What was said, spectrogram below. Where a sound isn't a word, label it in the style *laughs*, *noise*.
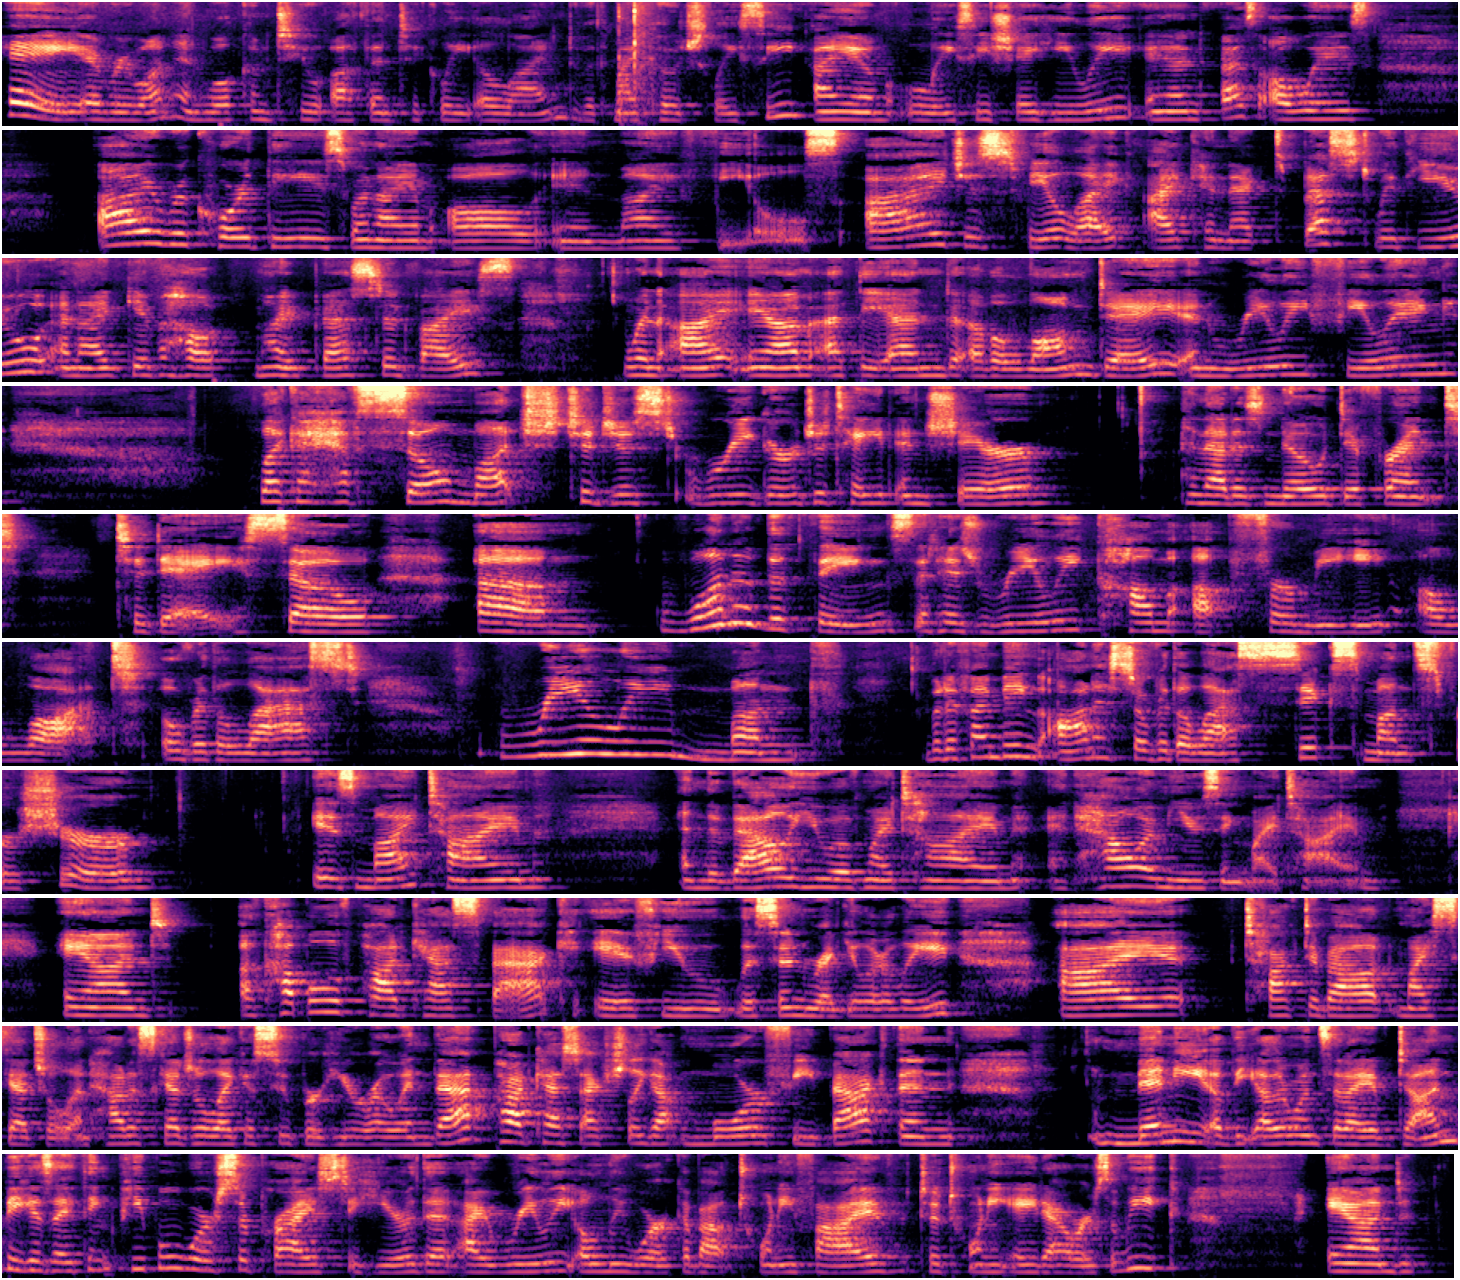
Hey everyone, and welcome to Authentically Aligned with my coach Lacey. I am Lacey Shea Healy, and as always, I record these when I am all in my feels. I just feel like I connect best with you and I give *laughs* out my best advice when I am at the end of a long day and really feeling like I have so much to just regurgitate and share. And that is no different today. So, um, one of the things that has really come up for me a lot over the last really month, but if I'm being honest, over the last six months for sure, is my time and the value of my time and how I'm using my time. And a couple of podcasts back, if you listen regularly, I talked about my schedule and how to schedule like a superhero. And that podcast actually got more feedback than many of the other ones that I have done because I think people were surprised to hear that I really only work about 25 to 28 hours a week. And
